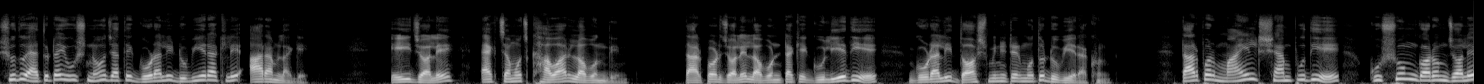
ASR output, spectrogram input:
শুধু এতটাই উষ্ণ যাতে গোড়ালি ডুবিয়ে রাখলে আরাম লাগে। এই জলে এক চামচ খাওয়ার লবণ দিন। তারপর জলে লবণটাকে গুলিয়ে দিয়ে গোড়ালি দশ মিনিটের মতো ডুবিয়ে রাখুন। তারপর মাইল্ড শ্যাম্পু দিয়ে কুসুম গরম জলে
